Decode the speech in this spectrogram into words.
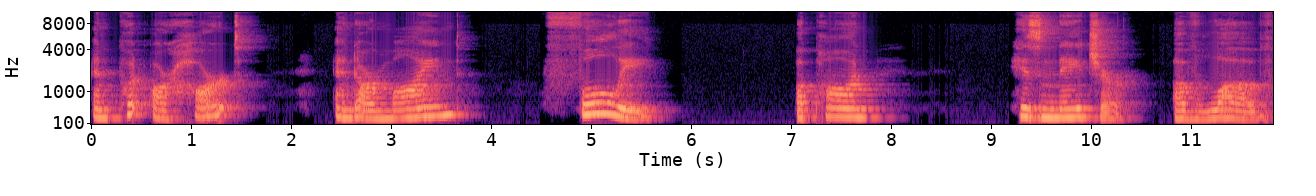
and put our heart and our mind fully upon his nature of love,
